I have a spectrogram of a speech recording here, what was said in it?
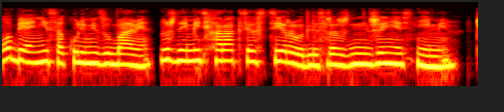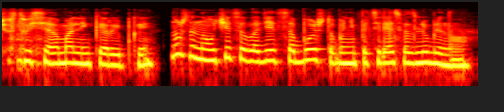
Обе они с акулими зубами. Нужно иметь характер стервы для сражения с ними. Чувствую себя маленькой рыбкой. Нужно научиться владеть собой, чтобы не потерять возлюбленного.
